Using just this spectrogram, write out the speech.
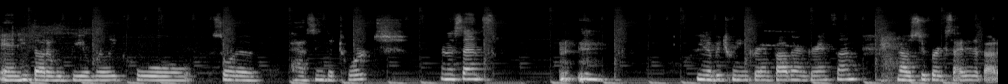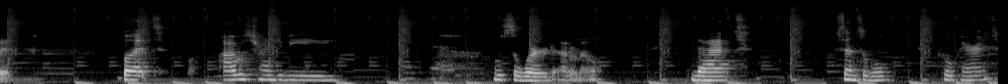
And he thought it would be a really cool sort of passing the torch in a sense. you know, between grandfather and grandson. And I was super excited about it but I was trying to be what's the word? I don't know. That sensible co parent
